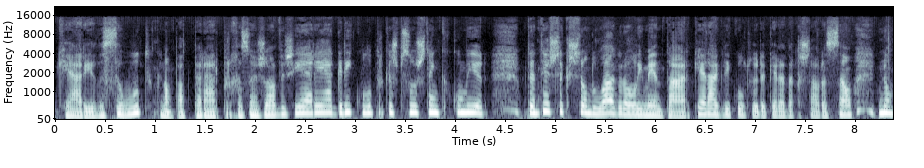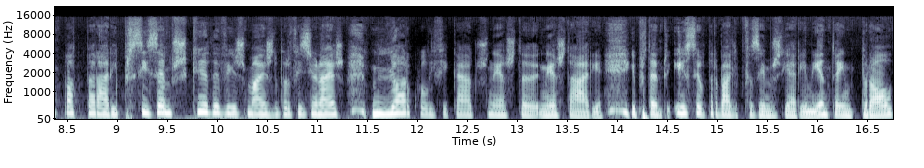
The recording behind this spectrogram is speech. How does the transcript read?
que é a área da saúde, que não pode parar por razões óbvias, e a área agrícola, porque as pessoas têm que comer. Portanto, esta questão do agroalimentar, quer a agricultura, quer a da restauração, não pode parar e precisamos cada vez mais de profissionais melhor qualificados nesta, nesta área. E, portanto, esse é o trabalho que fazemos diariamente em prol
